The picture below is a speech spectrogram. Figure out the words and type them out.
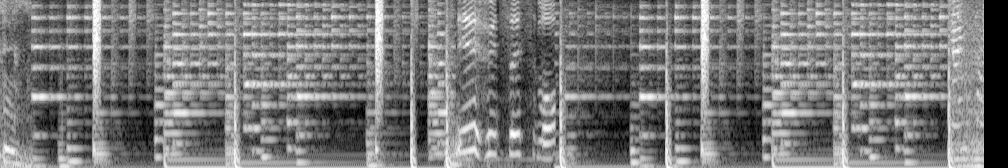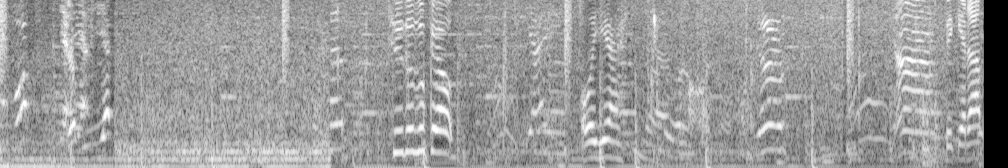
Hmm. Ew, it's so small. Yep. Yep. To the lookout. Oh yes. Pick it up.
